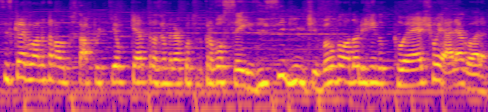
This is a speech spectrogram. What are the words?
se inscreve lá no canal do Gustavo porque eu quero trazer o melhor conteúdo pra vocês. E seguinte, vamos falar da origem do Clash Royale agora.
